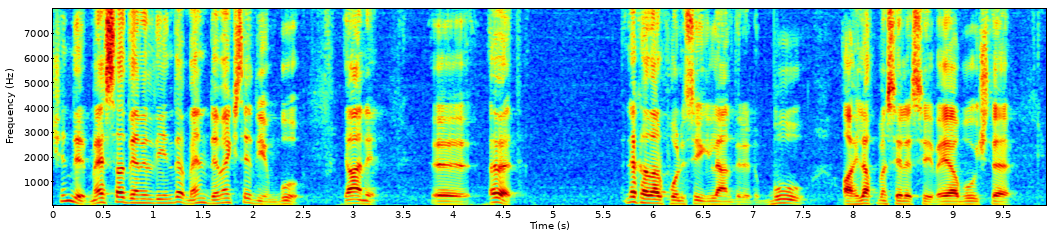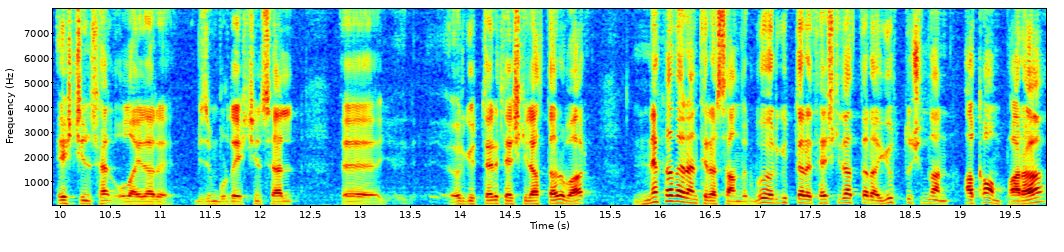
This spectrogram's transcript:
Şimdi MESA denildiğinde ben demek istediğim bu. Yani e, evet ne kadar polisi ilgilendirir? Bu ahlak meselesi veya bu işte eşcinsel olayları, bizim burada eşcinsel e, örgütleri, teşkilatları var. Ne kadar enteresandır. Bu örgütlere, teşkilatlara yurt dışından akan para,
